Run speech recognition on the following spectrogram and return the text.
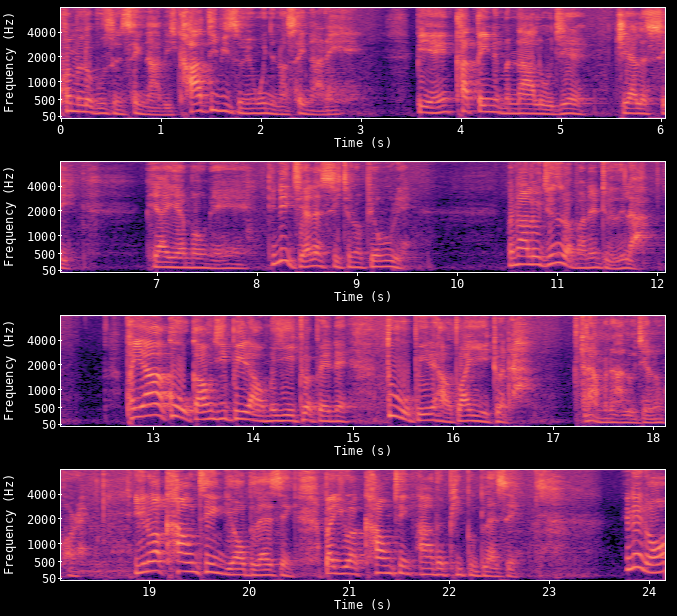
ခွင့်မလွတ်ဘူးဆိုရင်စိတ်နာပြီခါတိပြီဆိုရင်ဝိညာဉ်တော်စိတ်နာတယ်ပြီးရင်ခတ်သိမ်းနဲ့မနာလို့ခြင်း jealousy ဖျားရမ်းမုန်းတယ်ဒီနေ့ jealousy ကျွန်တော်ပြောဘူးတယ်မနာလို့ခြင်းဆိုတာဘာနဲ့တူသေးလားဖျားကိုကောင်းကြီးပေးတာကိုမရေတွက်ပဲနဲ့သူ့ကိုပေးတဲ့ဟာကိုသွားရေတွက်တာ အဲ့ဒါမနာလို့ခြင်းလို့ခေါ်တယ် You're not counting your blessing but you are counting other people blessing ဒီနေ့တော့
